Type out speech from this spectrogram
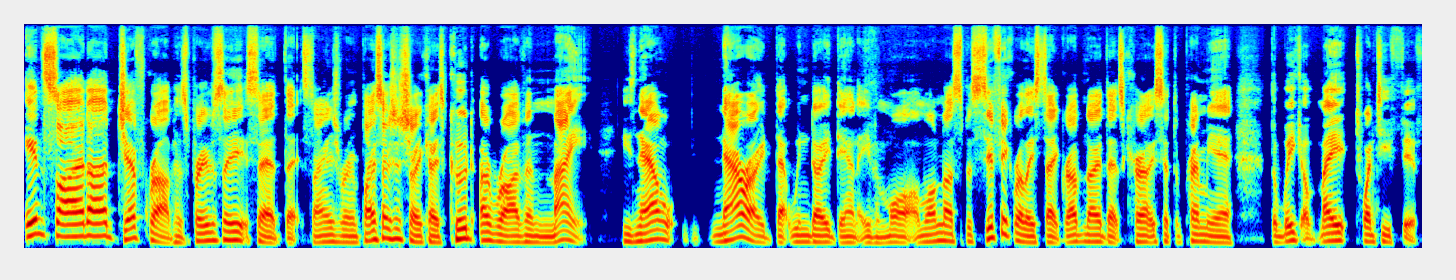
Insider Jeff Grubb has previously said that Sony's rumored PlayStation Showcase could arrive in May. He's now narrowed that window down even more. I'm on a specific release date, Grubb node that's currently set to premiere the week of May 25th.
